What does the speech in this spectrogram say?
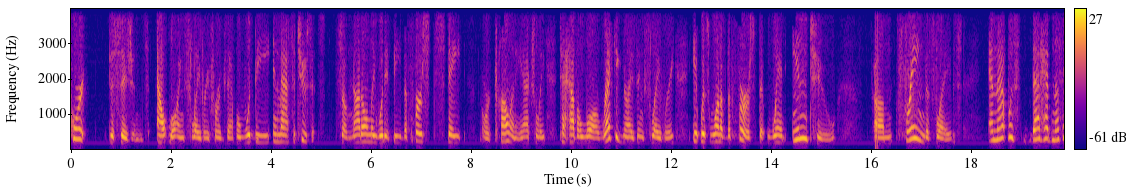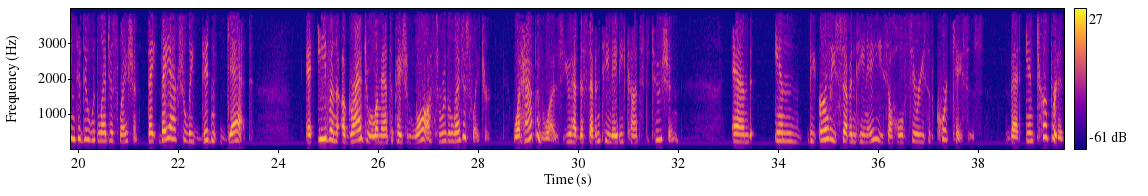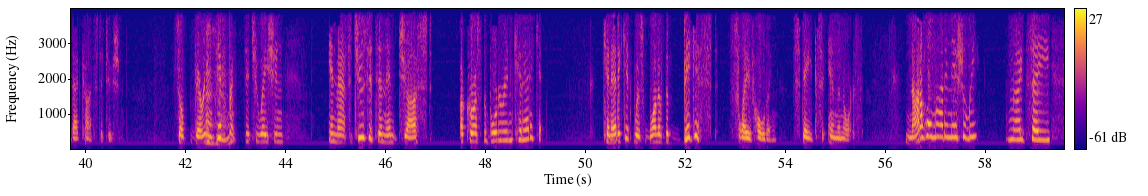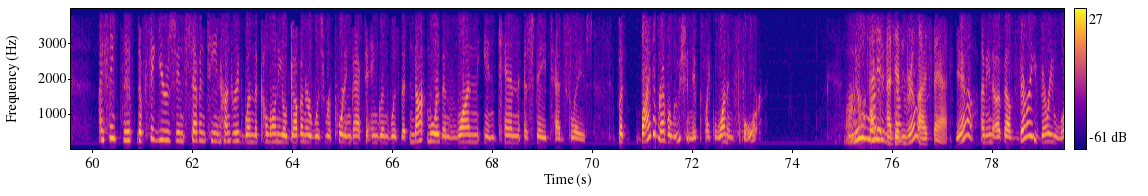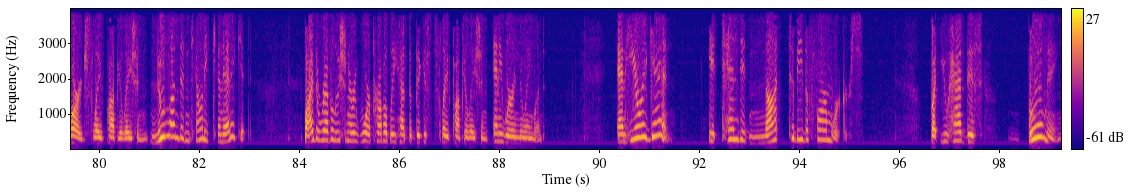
court decisions outlawing slavery, for example, would be in Massachusetts. So not only would it be the first state or colony actually to have a law recognizing slavery, it was one of the first that went into um, freeing the slaves, and that was that had nothing to do with legislation. They they actually didn't get even a gradual emancipation law through the legislature. What happened was you had the 1780 Constitution, and in the early 1780s, a whole series of court cases that interpreted that Constitution. So very mm-hmm. different situation in Massachusetts and then just across the border in Connecticut. Connecticut was one of the biggest slaveholding states in the North. Not a whole lot initially. I'd say I think the the figures in 1700 when the colonial governor was reporting back to England was that not more than 1 in 10 estates had slaves. But by the revolution it was like 1 in 4. Wow. New London I, did, I didn't realize that. Yeah, I mean a, a very very large slave population. New London County, Connecticut, by the Revolutionary War, probably had the biggest slave population anywhere in New England. And here again, it tended not to be the farm workers, but you had this booming,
